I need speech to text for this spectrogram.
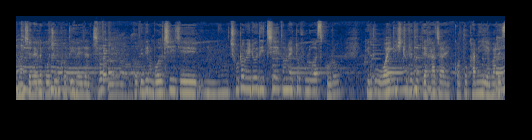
আমার চ্যানেলে প্রচুর ক্ষতি হয়ে যাচ্ছে। প্রতিদিন বলছি যে ছোট ভিডিও দিচ্ছে, তোমরা একটু ফুল ওয়াচ করো। কিন্তু হোয়াইট স্টুডে তো দেখা যায়, কতখানি এভারেজ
